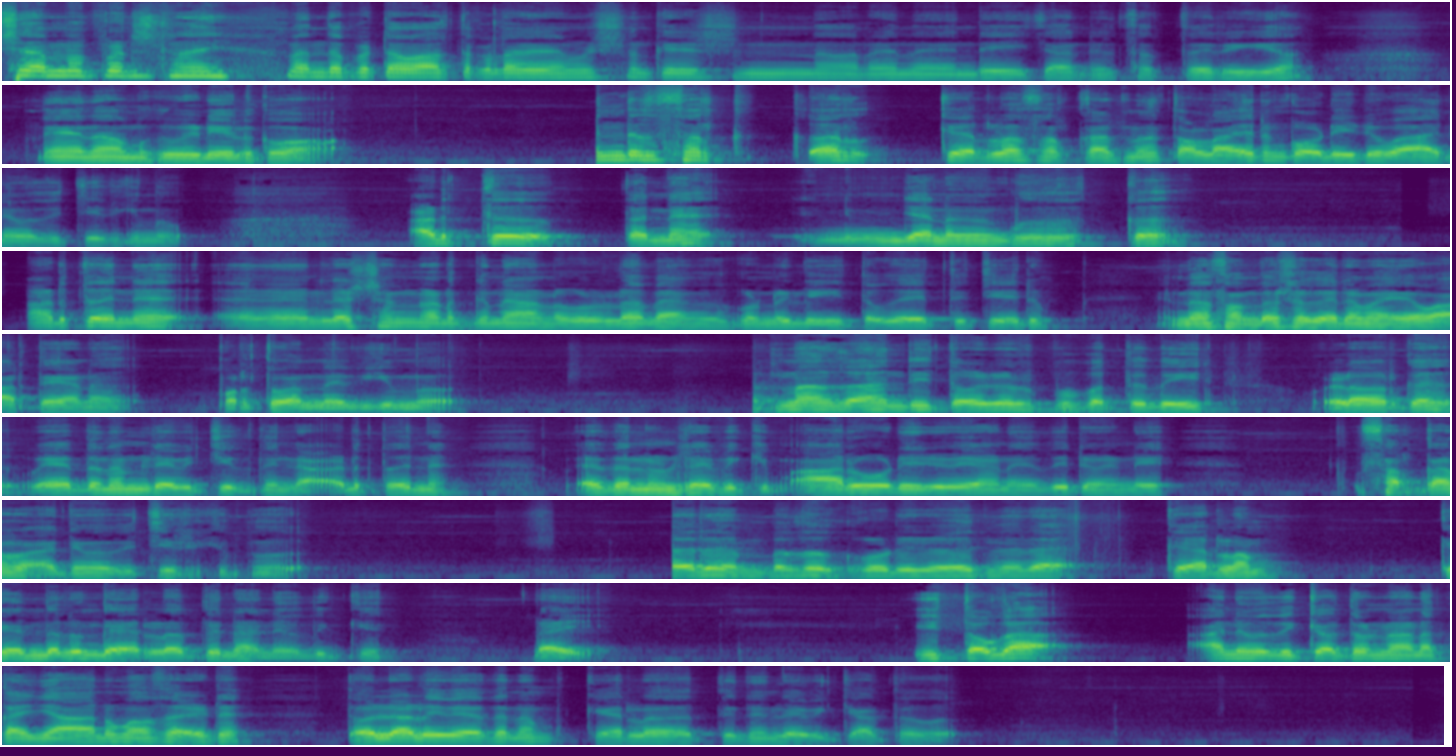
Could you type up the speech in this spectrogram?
ക്ഷേമ ബന്ധപ്പെട്ട വാർത്തകളുടെ വിഷ്ണു കൃഷ്ണൻ എന്ന് പറയുന്ന എന്റെ ഈ ചാനൽ സബ്സ്ക്രൈബ് ചെയ്യുക നേരെ നമുക്ക് വീഡിയോയിലേക്ക് പോകാം. കേന്ദ്ര സർക്കാർ കേരള സർക്കാരിന് തൊള്ളായിരം കോടി രൂപ അനുവദിച്ചിരിക്കുന്നു. അടുത്ത് തന്നെ ജനങ്ങൾക്ക് അടുത്ത് തന്നെ ലക്ഷം ലക്ഷക്കണക്കിന് ആളുകളുടെ ബാങ്ക് അക്കൗണ്ടിൽ ഈ തുക എത്തിച്ചേരും എന്ന സന്തോഷകരമായ വാർത്തയാണ് പുറത്തു വന്നിരിക്കുന്നത് മഹാത്മാഗാന്ധി തൊഴിലുറപ്പ് പദ്ധതിയിൽ ഉള്ളവർക്ക് വേതനം ലഭിച്ചിരുന്നില്ല. അടുത്ത് തന്നെ വേതനം ലഭിക്കും. ആറ് കോടി രൂപയാണ് ഇതിനു വേണ്ടി സർക്കാർ അനുവദിച്ചിരിക്കുന്നത്. ഒരു എൺപത് കോടി രൂപ ഇന്നലെ കേരളം കേന്ദ്രം കേരളത്തിന് അനുവദിക്കുകയുണ്ടായി. ഈ തുക അനുവദിക്കാത്തതുകൊണ്ടാണ് കഴിഞ്ഞ ആറ് മാസമായിട്ട് തൊഴിലാളി വേതനം കേരളത്തിന് ലഭിക്കാത്തത്.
